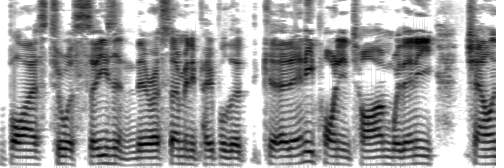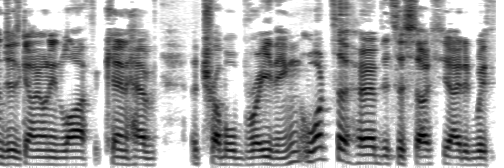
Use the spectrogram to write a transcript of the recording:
biased to a season. There are so many people that at any point in time, with any challenges going on in life, can have trouble breathing. What's a herb that's associated with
